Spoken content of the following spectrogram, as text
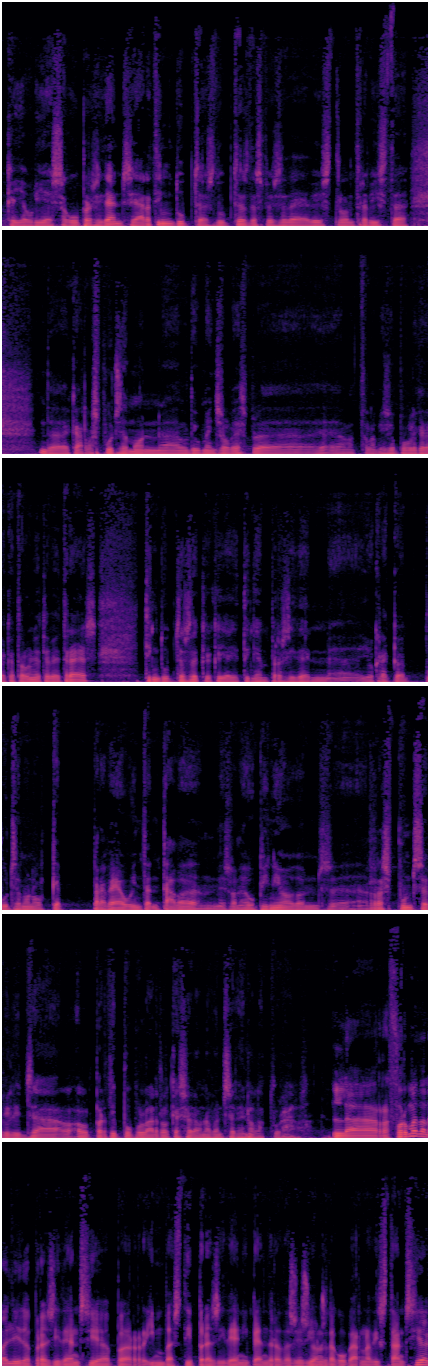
que hi hauria segur presidència. Ara tinc dubtes, dubtes després d'haver vist l'entrevista de Carles Puigdemont el diumenge al vespre eh, a la televisió pública de Catalunya, TV3, tinc dubtes de que, que ja hi tinguem president. Eh, jo crec que Puigdemont el que preveu, intentava, és la meva opinió, doncs, eh, responsabilitzar el Partit Popular del que serà un avançament electoral. La reforma de la llei de presidència per investir president i prendre decisions de govern a distància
